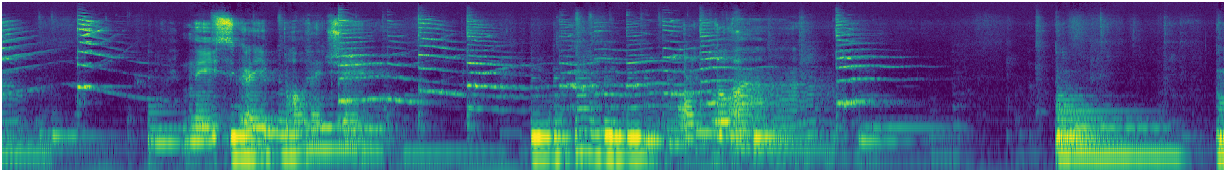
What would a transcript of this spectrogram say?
niskiej powyczy. Thank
